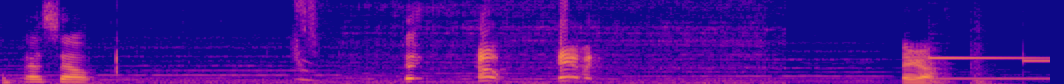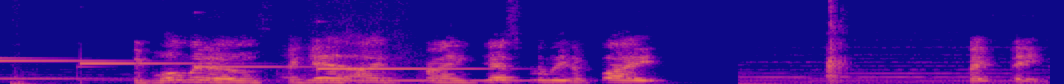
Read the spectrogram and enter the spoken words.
Don't pass out. Hang on. Blow my nose. Again, I'm trying desperately to fight. Fight fate.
